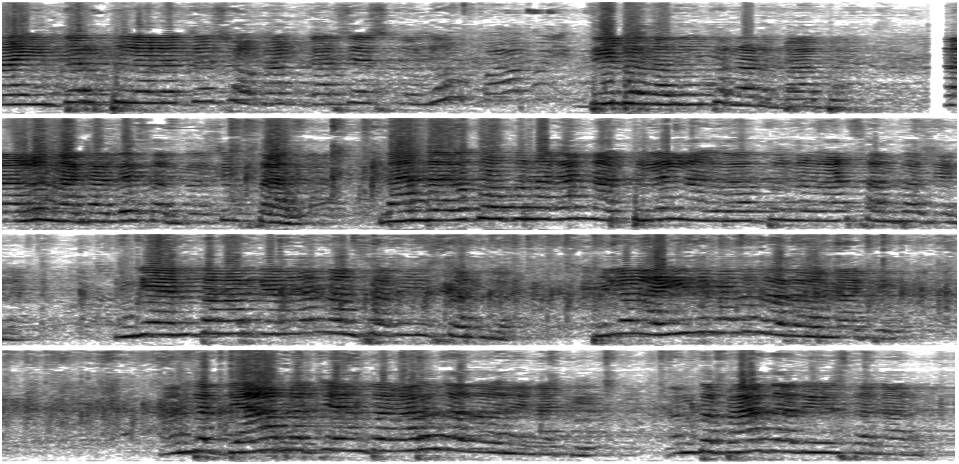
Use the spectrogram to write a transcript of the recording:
ఆ ఇద్దరు పిల్లలు వచ్చేసి ఒక గర్సే స్కూల్ చదువుతున్నాడు బాబు. వాళ్ళు నాకు అదే సంతోషం సార్. నన్ను చదువుకోకున్నా కానీ నా పిల్లలు నాకు చదువుతున్నారు కాబట్టి సంతోషమే. ఇంకా ఎంతవరకైనా కానీ నన్ను చదివిస్తాను. పిల్లలు ఐదు మంది చదవండి నాకు. అంత జాబ్ వచ్చేంత వరకు చదవని నాకు. అంత బాగా చదివిస్తాను.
